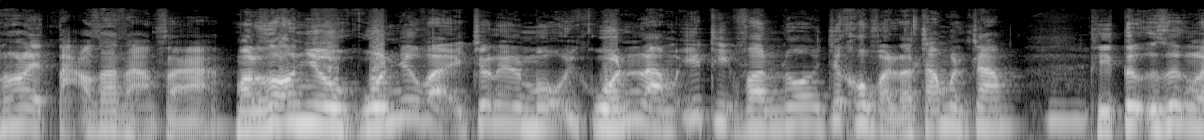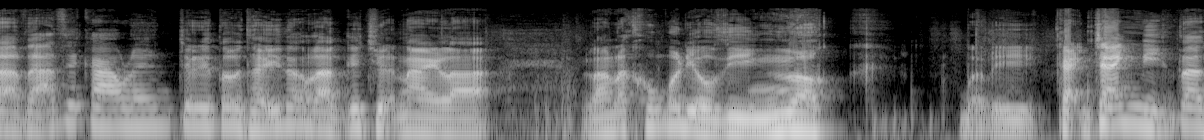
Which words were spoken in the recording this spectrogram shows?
nó lại tạo ra giảm giá? Mà do nhiều cuốn như vậy cho nên mỗi cuốn làm ít thị phần thôi chứ không phải là trăm phần trăm. Ừ. thì tự dưng là giá sẽ cao lên. Cho nên tôi thấy rằng là cái chuyện này là là nó không có điều gì ngược. Bởi vì cạnh tranh thì chúng ta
